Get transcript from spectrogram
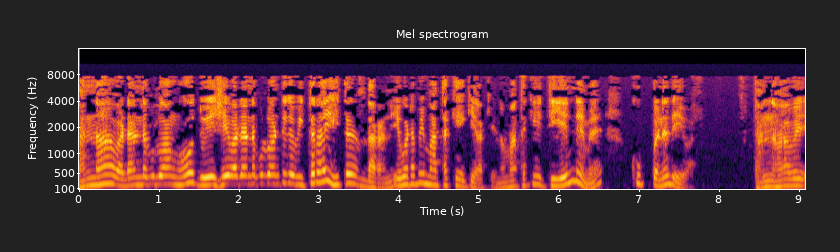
තණ්හා වඩන්න පුළුවන් හෝ ද්වේෂය වඩන්න පුළුවන් ටික විතරයි හිත දරන්නේ. ඒවට අපි මතකයේ කියලා කියනවා. මතකයේ තියෙන්නෙම කුප්පන දේවල්. තණ්හාවේ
